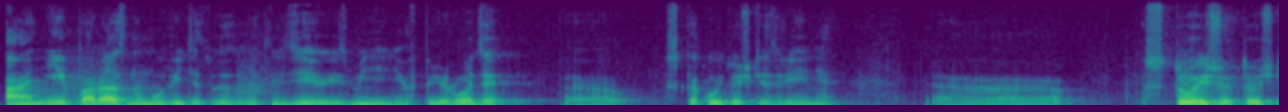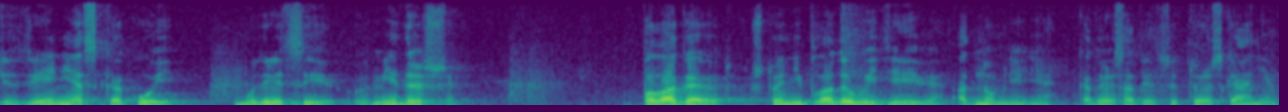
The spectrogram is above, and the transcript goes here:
они по-разному видят вот эту вот идею изменения в природе, э, с какой точки зрения? Э, с той же точки зрения, с какой мудрецы в Мидреше полагают, что неплодовые деревья, одно мнение, которое соответствует Торской Аним,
